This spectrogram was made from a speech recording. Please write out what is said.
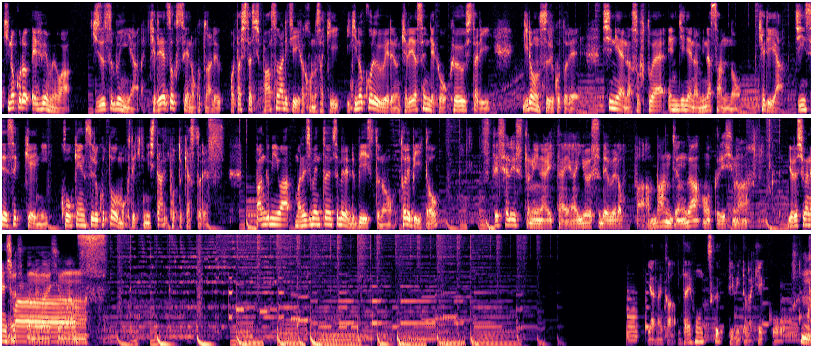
キノコロ FM は技術分野、キャリア属性の異なる私たちパーソナリティがこの先生き残る上でのキャリア戦略を共有したり議論することでシニアなソフトウェアエンジニアの皆さんのキャリア、人生設計に貢献することを目的にしたポッドキャストです。番組はマネジメントに詰めれるビーストのトレビーとスペシャリストになりたい iOS デベロッパーバンジュンがお送りします。よろしくお願いします。よろしくお願いしますいやなんか台本作ってみたら結構こう、うん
